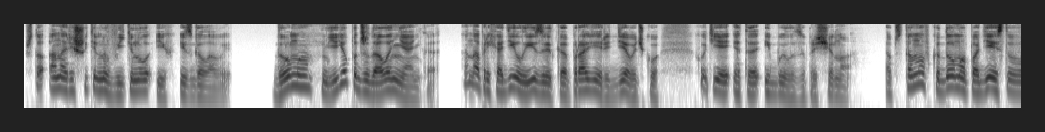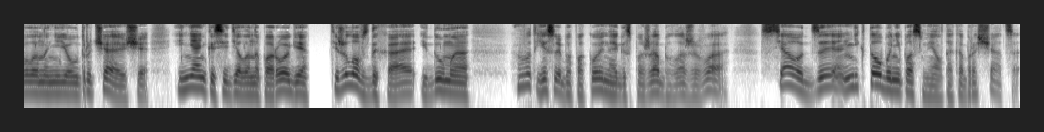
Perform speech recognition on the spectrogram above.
что она решительно выкинула их из головы. Дома ее поджидала нянька. Она приходила изредка проверить девочку, хоть ей это и было запрещено. Обстановка дома подействовала на нее удручающе, и нянька сидела на пороге, тяжело вздыхая и думая, вот если бы покойная госпожа была жива, с Сяо Цзэ никто бы не посмел так обращаться.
